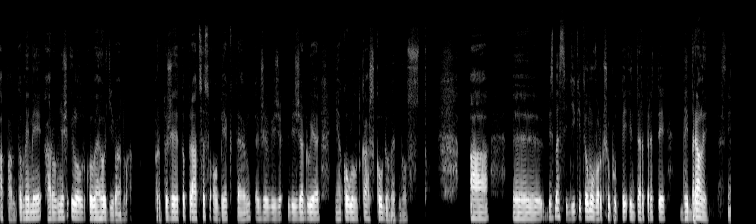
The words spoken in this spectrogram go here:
a pantomimy a rovněž i loutkového divadla. Protože je to práce s objektem, takže vyž- vyžaduje nějakou loutkářskou dovednost. A eh, my jsme si díky tomu workshopu ty interprety vybrali. Jasně,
